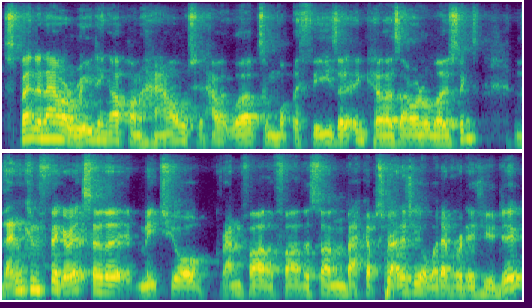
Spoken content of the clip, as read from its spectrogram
Spend an hour reading up on how to, how it works and what the fees that it incurs are and all those things. Then configure it so that it meets your grandfather, father, son backup strategy or whatever it is you do.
